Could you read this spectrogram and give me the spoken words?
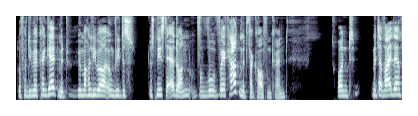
da verdienen wir kein Geld mit. Wir machen lieber irgendwie das, das nächste Add-on, wo, wo wir Karten mitverkaufen können. Und mittlerweile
